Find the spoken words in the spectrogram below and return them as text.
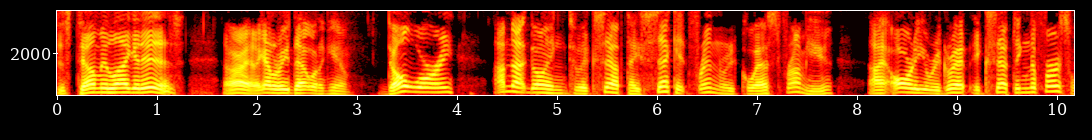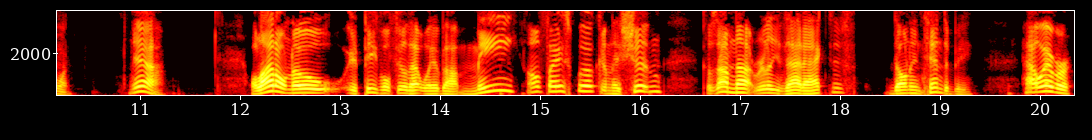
just tell me like it is. All right, I got to read that one again. Don't worry, I'm not going to accept a second friend request from you. I already regret accepting the first one. Yeah. Well, I don't know if people feel that way about me on Facebook, and they shouldn't, because I'm not really that active. Don't intend to be. However,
